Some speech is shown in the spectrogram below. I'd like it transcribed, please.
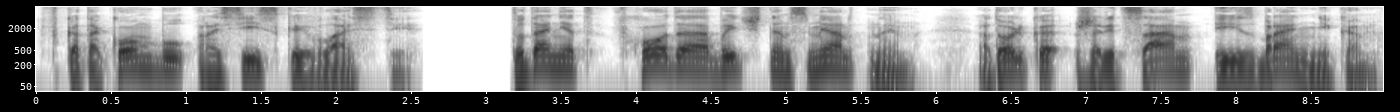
в катакомбу российской власти. Туда нет входа обычным смертным, а только жрецам и избранникам.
